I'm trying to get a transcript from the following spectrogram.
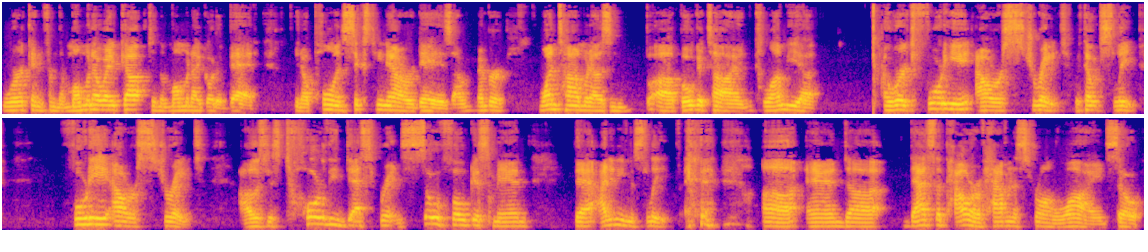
working from the moment I wake up to the moment I go to bed. You know, pulling 16 hour days. I remember one time when I was in uh, Bogota in Colombia, I worked 48 hours straight without sleep. 48 hours straight. I was just totally desperate and so focused, man, that I didn't even sleep. uh, and uh, that's the power of having a strong. And so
